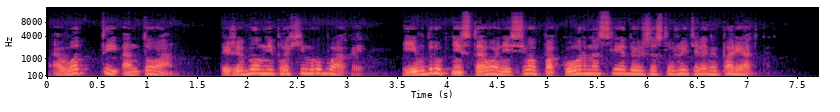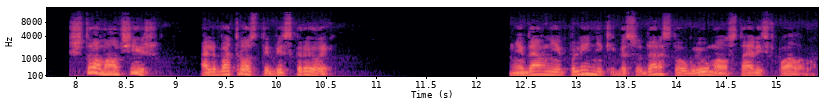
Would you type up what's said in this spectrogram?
А вот ты, Антуан, ты же был неплохим рубакой, и вдруг ни с того ни с сего покорно следуешь за служителями порядка. Что молчишь, альбатрос ты бескрылый? Недавние пленники государства угрюмо устались в палубу.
